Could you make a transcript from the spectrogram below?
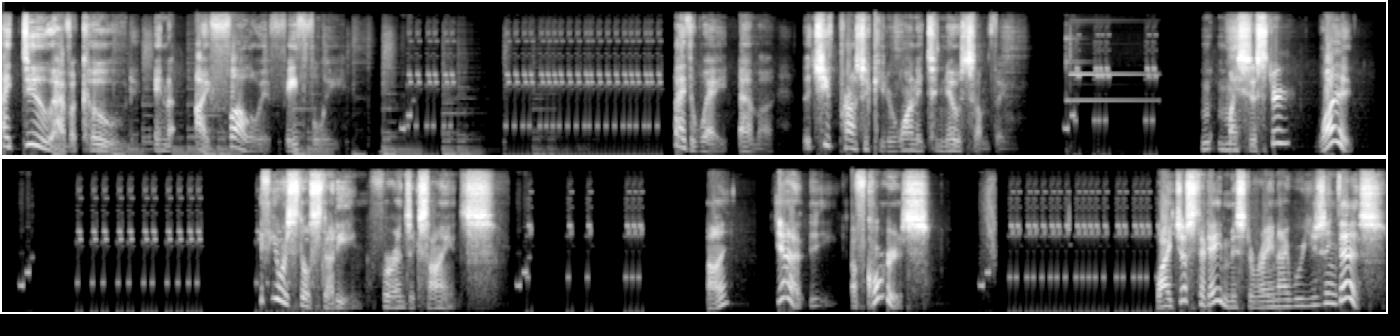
I do have a code, and I follow it faithfully. By the way, Ema, the chief prosecutor wanted to know something. M my sister? What? If you were still studying forensic science. Huh? Yeah, of course. Why, just today, Mr. Wright and I were using this.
